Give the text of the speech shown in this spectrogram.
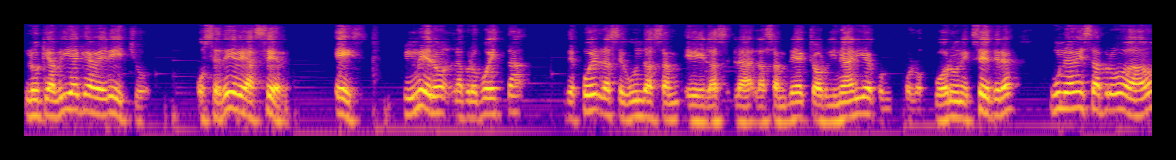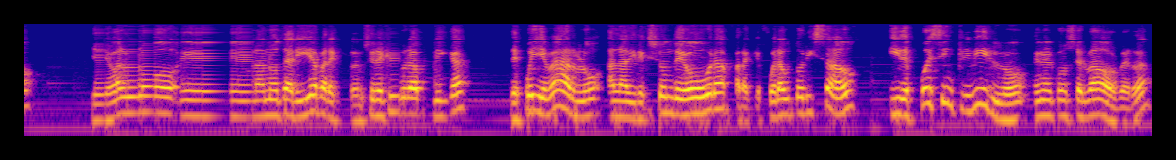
lo que habría que haber hecho o se debe hacer es, primero, la propuesta, después la segunda, eh, la, asamblea extraordinaria con, los quórum, etcétera. Una vez aprobado, llevarlo eh, a la notaría para producir la escritura pública, después llevarlo a la dirección de obra para que fuera autorizado y después inscribirlo en el conservador, ¿verdad?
